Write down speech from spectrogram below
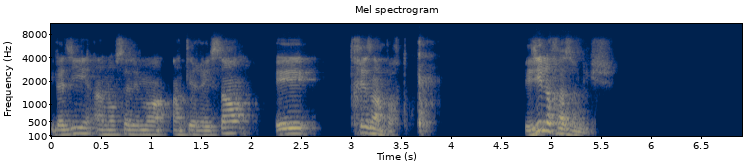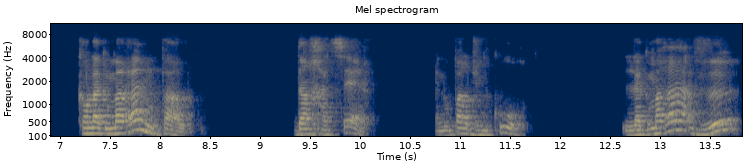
il a dit un enseignement intéressant et très important. Il dit le Chazonish, quand la Gemara nous parle d'un Chatser, elle nous parle d'une cour. La Gemara veut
